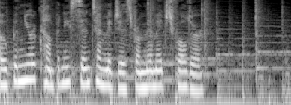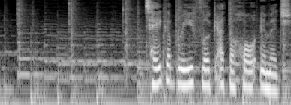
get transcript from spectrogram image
Open your company sent images from image folder. Take a brief look at the whole image.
